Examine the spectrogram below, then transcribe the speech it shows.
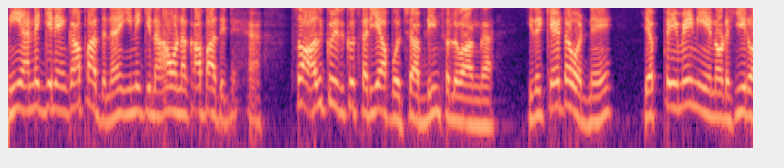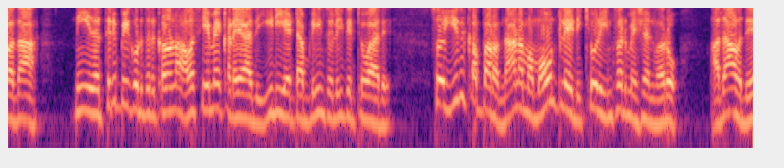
நீ அன்னைக்கு என்னை காப்பாத்தின இன்னைக்கு நான் உன்னை காப்பாத்திட்டேன். ஸோ அதுக்கும் இதுக்கும் சரியாக போச்சு அப்படின்னு சொல்லுவாங்க. இதை கேட்ட உடனே எப்பயுமே நீ என்னோட ஹீரோ தான். நீ இதை திருப்பி கொடுத்துருக்கணும்னு அவசியமே கிடையாது ஈடியட் அப்படின்னு சொல்லி திட்டுவார். ஸோ இதுக்கப்புறம் தான் நம்ம மவுண்ட் லேடிக்கு ஒரு இன்ஃபர்மேஷன் வரும். அதாவது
